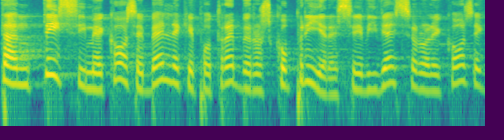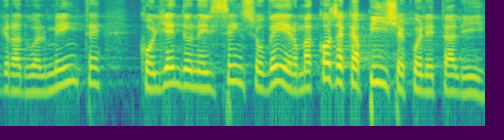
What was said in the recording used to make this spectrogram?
tantissime cose belle che potrebbero scoprire se vivessero le cose gradualmente, cogliendone il senso vero. Ma cosa capisce quell'età lì?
